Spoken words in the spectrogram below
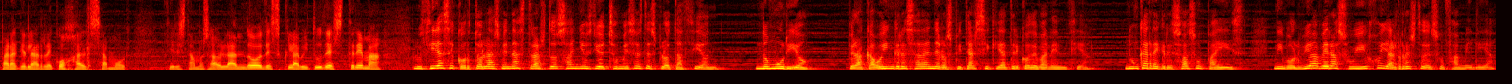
para que las recoja el SAMUR. Es decir, estamos hablando de esclavitud extrema. Lucía se cortó las venas tras dos años y ocho meses de explotación. No murió, pero acabó ingresada en el Hospital Psiquiátrico de Valencia. Nunca regresó a su país, ni volvió a ver a su hijo y al resto de su familia.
